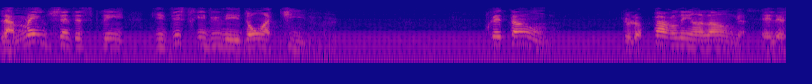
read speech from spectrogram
la main du Saint-Esprit qui distribue les dons à qui il veut. Prétendre que le parler en langue est le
